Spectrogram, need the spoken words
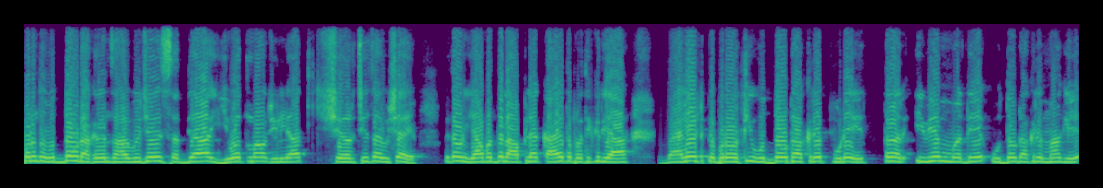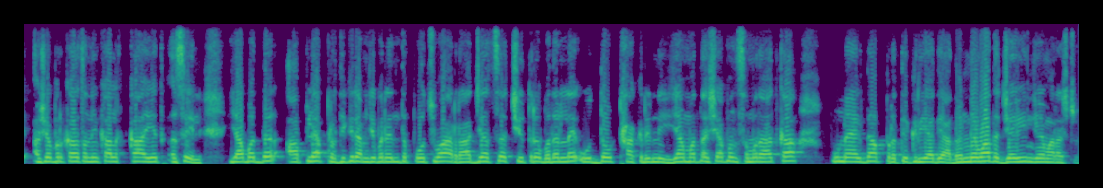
परंतु उद्धव ठाकरेंचा हा विजय सध्या यवतमाळ जिल्ह्यात चर्चेचा विषय आहे. मित्रांनो याबद्दल आपल्या काय तर प्रतिक्रिया? बॅलेट पेपरवरती उद्धव ठाकरे पुढे तर ईव्हीएममध्ये उद्धव ठाकरे मागे. अशा प्रकारचा निकाल का येत असेल? याबद्दल आपल्या प्रतिक्रिया आमच्यापर्यंत पोहोचवा. राज्याचं चित्र बदललंय उद्धव ठाकरेंनी. या मताशी आपण समोर आहात का? पुन्हा एकदा प्रतिक्रिया द्या. धन्यवाद. जय हिंद. जय महाराष्ट्र.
